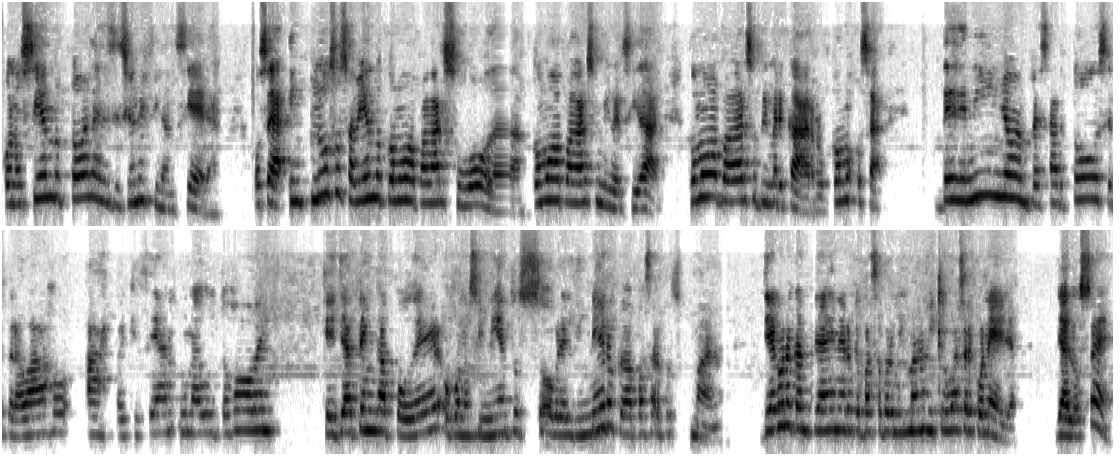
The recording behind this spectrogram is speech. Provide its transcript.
conociendo todas las decisiones financieras, O sea, incluso sabiendo cómo va a pagar su boda, cómo va a pagar su universidad, cómo va a pagar su primer carro, cómo, o sea, desde niño empezar todo ese trabajo hasta que sean un adulto joven que ya tenga poder o conocimiento sobre el dinero que va a pasar por sus manos. Llega una cantidad de dinero que pasa por mis manos y ¿qué voy a hacer con ella? Ya lo sé.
